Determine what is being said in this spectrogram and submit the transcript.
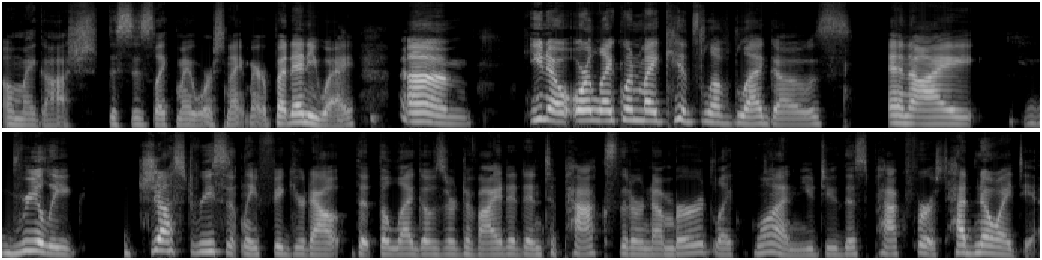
oh my gosh, this is like my worst nightmare. But anyway, um, you know, or like when my kids loved Legos and I really just recently figured out that the Legos are divided into packs that are numbered. Like one, you do this pack first. Had no idea,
